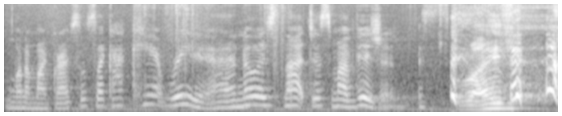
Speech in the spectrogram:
one of my gripes. I was like, I can't read it. I know it's not just my vision. Right.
